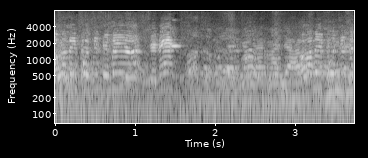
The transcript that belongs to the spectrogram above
আগামী পঁচিশে মে আসছে দিন আগামী পঁচিশে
